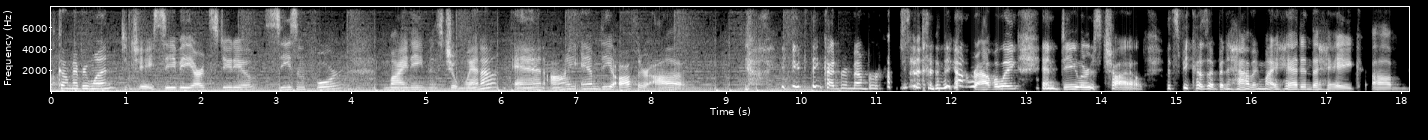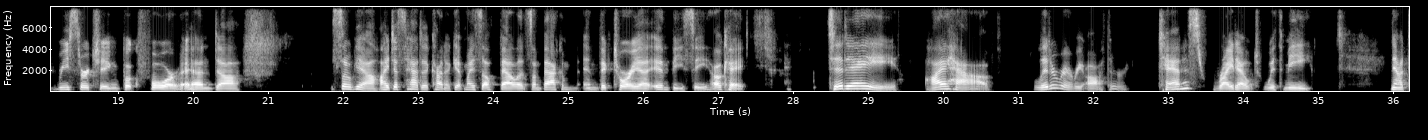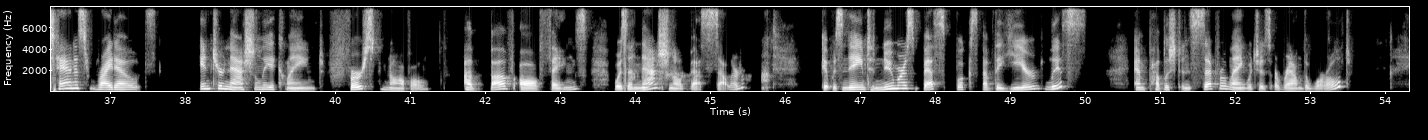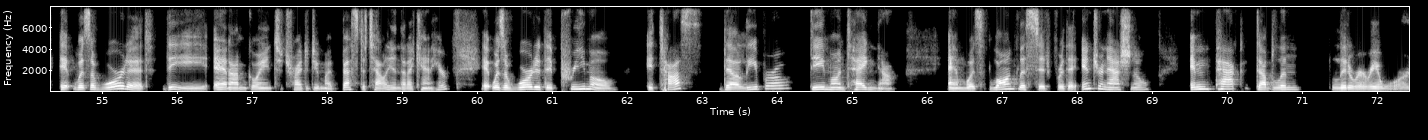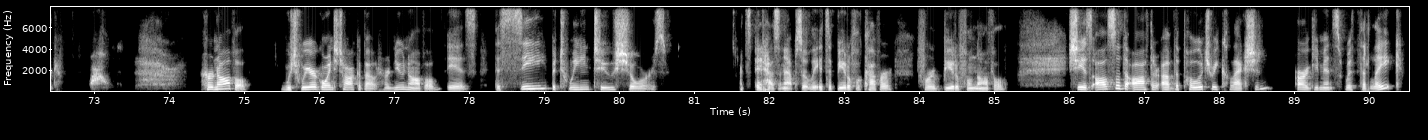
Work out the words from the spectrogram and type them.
Welcome, everyone, to JCB Art Studio Season 4. My name is Joanna, and I am the author of. You'd think I'd remember The Unraveling and Dealer's Child. It's because I've been having my head in the Hague um, researching book four. And uh, so, yeah, I just had to kind of get myself balanced. I'm back in, in Victoria in BC. Okay. Today, I have literary author Tanis Rideout with me. Now, Tanis Rideout's internationally acclaimed first novel, Above All Things, was a national bestseller. It was named to numerous best books of the year lists and published in several languages around the world. It was awarded the, and I'm going to try to do my best Italian that I can here. It was awarded the Primo Itas del Libro di Montagna and was longlisted for the International IMPAC Dublin Literary Award. Wow. Her novel, which we are going to talk about, her new novel, is The Sea Between Two Shores. It's, it has an absolutely, it's a beautiful cover for a beautiful novel. She is also the author of the poetry collection, Arguments with the Lake.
